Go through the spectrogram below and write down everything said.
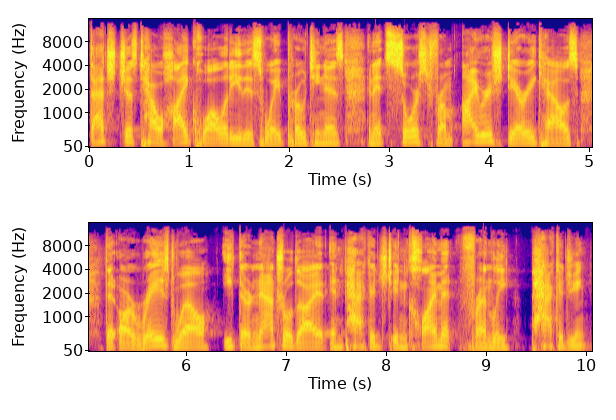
That's just how high quality this whey protein is, and it's sourced from Irish dairy cows that are raised well, eat their natural diet, and packaged in climate friendly packaging.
